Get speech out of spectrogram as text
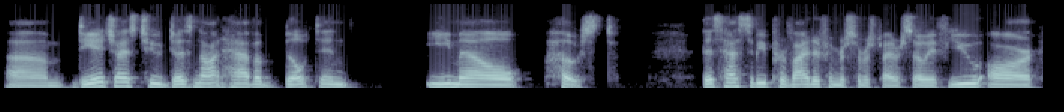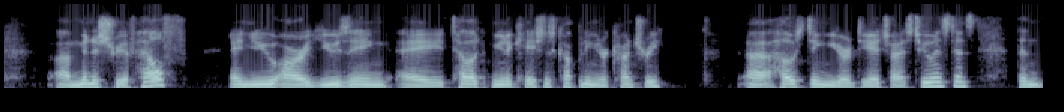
Um, DHIS2 does not have a built-in email host. This has to be provided from your service provider. So if you are a Ministry of Health and you are using a telecommunications company in your country, uh, hosting your DHIS2 instance, then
